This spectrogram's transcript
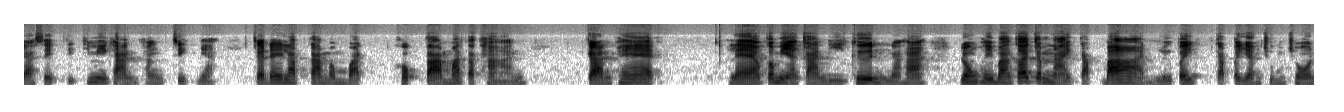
ยาเสพติดที่มีการทางจิตเนี่ยจะได้รับการบำบัดครบตามมาตรฐาน การแพทย์ แล้วก็มีอาการดีขึ้นนะคะโรงพยาบาลก็จำหน่ายกลับบ้านหรือไปกลับไปยังชุมชน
